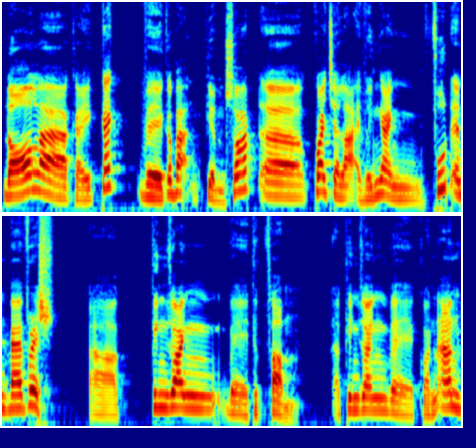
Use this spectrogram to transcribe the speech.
Đó là cái cách về các bạn kiểm soát uh, quay trở lại với ngành food and beverage, uh, kinh doanh về thực phẩm, à, kinh doanh về quán ăn,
